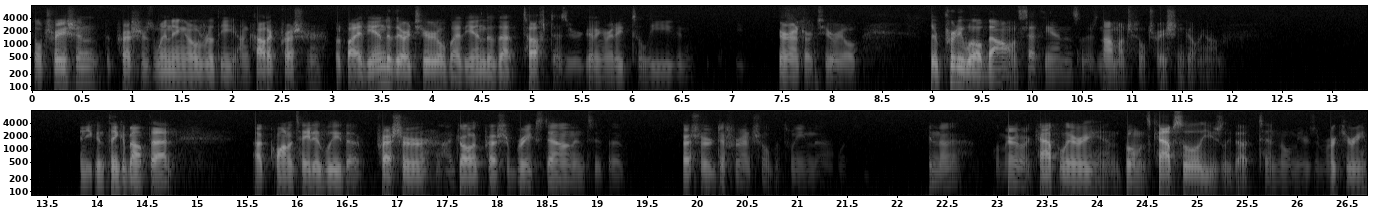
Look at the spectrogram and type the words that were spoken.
filtration, the pressure is winning over the oncotic pressure, but by the end of the arteriole, by the end of that tuft, as you're getting ready to leave and the afferent arteriole, they're pretty well balanced at the end, and so there's not much filtration going on. And you can think about that uh, quantitatively. The pressure, hydraulic pressure, breaks down into the pressure differential between the, in the glomerular capillary and Bowman's capsule, usually about 10 millimeters of mercury.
